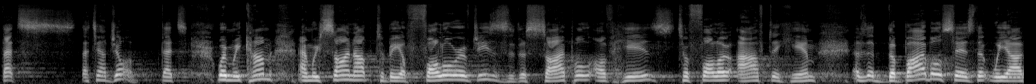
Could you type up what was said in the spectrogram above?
That's, that's our job. That's when we come and we sign up to be a follower of Jesus, a disciple of His, to follow after Him. The Bible says that we are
